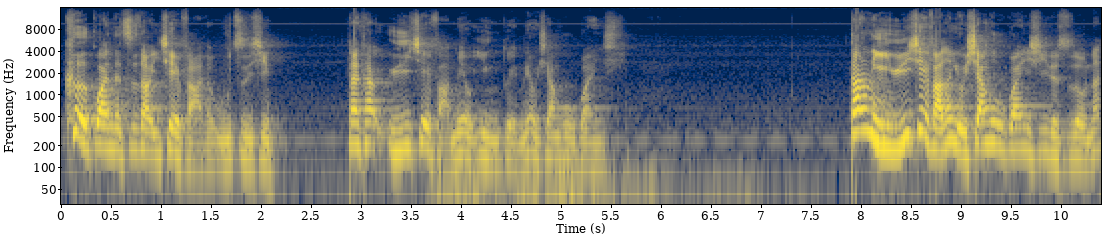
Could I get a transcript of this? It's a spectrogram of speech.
客观的知道一切法的无自性，但他与一切法没有应对，没有相互关系。当你与一切法中有相互关系的时候，那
